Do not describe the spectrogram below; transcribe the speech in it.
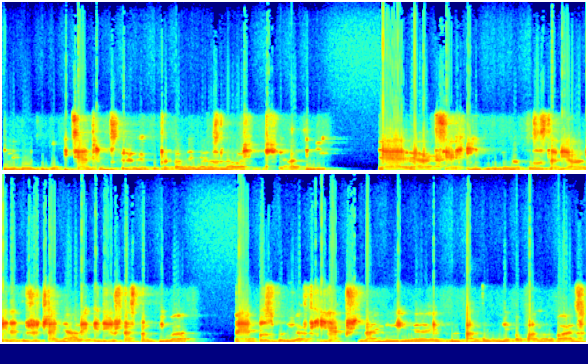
Chiny były tym epicentrum, z którego ta pandemia rozlała się na świat i reakcja Chin no, pozostawiała wiele do życzenia, ale kiedy już nastąpiła, E, pozwoliła w Chinach przynajmniej e, pandemię opanować,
